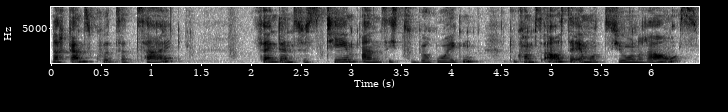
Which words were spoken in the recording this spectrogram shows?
nach ganz kurzer Zeit fängt dein System an, sich zu beruhigen. Du kommst aus der Emotion raus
